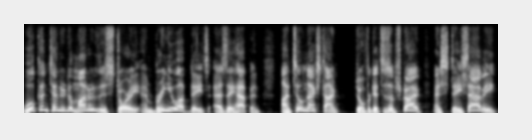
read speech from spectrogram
We'll continue to monitor this story and bring you updates as they happen. Until next time, don't forget to subscribe and stay savvy.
